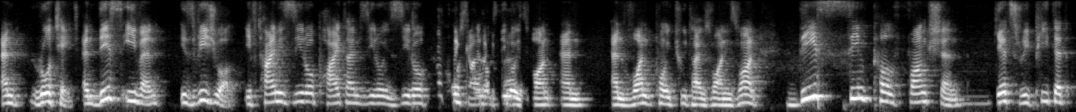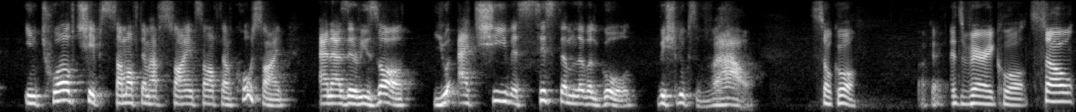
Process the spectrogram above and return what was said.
and rotate. And this even is visual. If time is zero, pi times zero is zero, cosine of zero is one, and and 1.2 times one is one. This simple function gets repeated in 12 chips. Some of them have sine, some of them have cosine, and as a result, you achieve a system level goal, which looks wow. So cool. Okay. It's very cool. So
